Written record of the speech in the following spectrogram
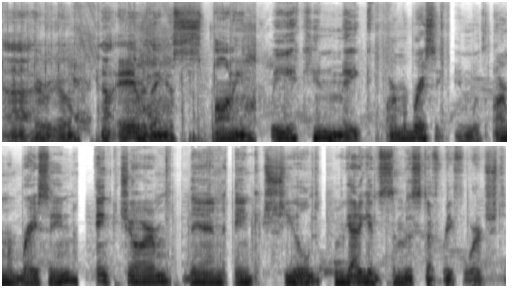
ah, here we go. Now everything is spawning. We can make armor bracing. And with armor bracing, Ankh Charm, then Ankh Shield. We've got to get some of this stuff reforged.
